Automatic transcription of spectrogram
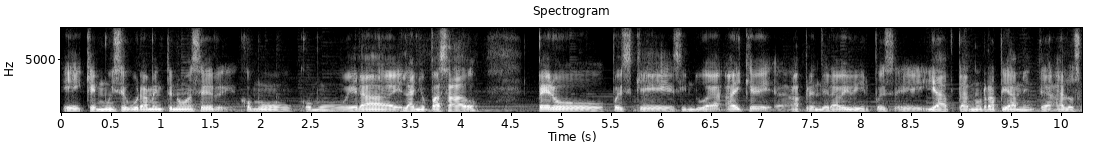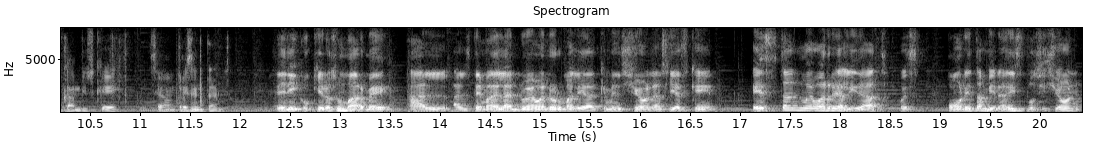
eh, que muy seguramente no va a ser como, como era el año pasado, pero pues que sin duda hay que aprender a vivir pues y adaptarnos rápidamente a, los cambios que se van presentando. Federico, quiero sumarme al, al tema de la nueva normalidad que mencionas y es que esta nueva realidad pues pone también a disposición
